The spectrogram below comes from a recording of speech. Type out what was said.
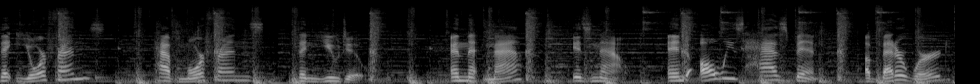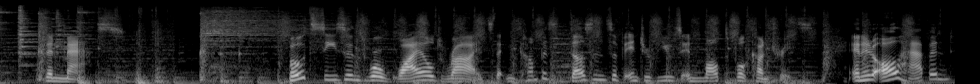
that your friends have more friends than you do, and that math is now and always has been a better word than maths. Both seasons were wild rides that encompassed dozens of interviews in multiple countries. And it all happened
